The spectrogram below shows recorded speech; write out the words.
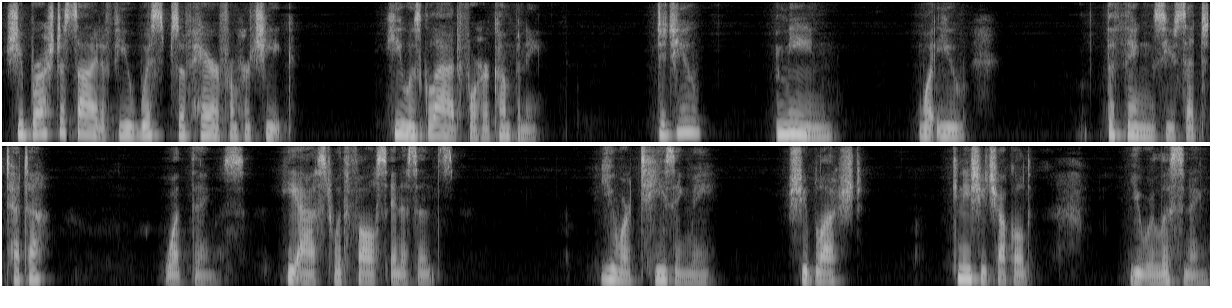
She brushed aside a few wisps of hair from her cheek. He was glad for her company. Did you mean what you. the things you said to Teta? What things? he asked with false innocence. You are teasing me. She blushed. Ken'ishi chuckled. You were listening.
